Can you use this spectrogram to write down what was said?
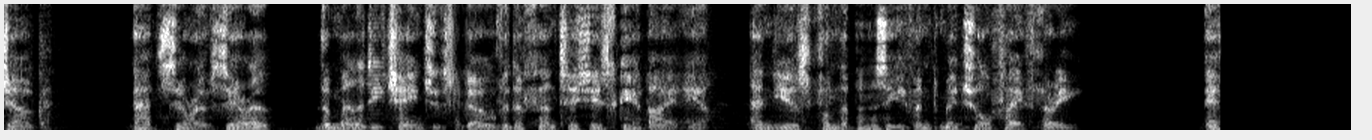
Jug. At 0 0, the melody changes to go over the Fantasy Gear by ear and used from the Perceive and Mitchell Faith 3.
